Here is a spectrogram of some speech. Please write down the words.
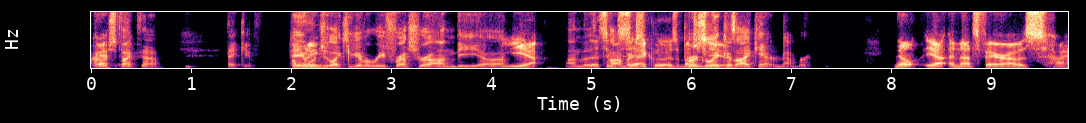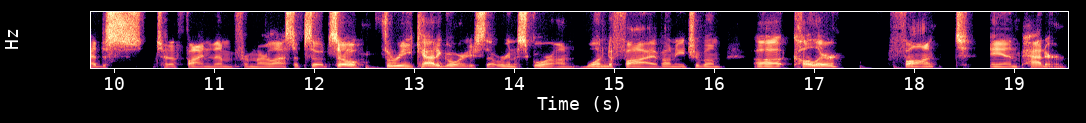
I respect that. Thank you. Hey, many- would you like to give a refresher on the uh yeah, on the that's topics? exactly what I was about Personally, to do. because I can't remember. Nope. Yeah, and that's fair. I was I had to to find them from our last episode. So three categories that we're going to score on, one to five on each of them: uh, color, font, and pattern.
